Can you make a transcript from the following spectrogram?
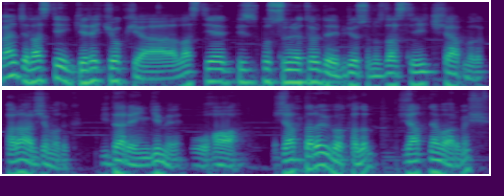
Bence lastiğe gerek yok ya. Lastiğe biz bu simülatörde biliyorsunuz lastiğe hiç şey yapmadık. Para harcamadık. Vida rengi mi? Oha. Jantlara bir bakalım. Jant ne varmış?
